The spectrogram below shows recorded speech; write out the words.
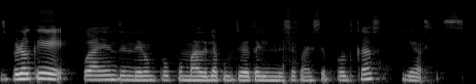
Espero que puedan entender un poco más de la cultura tailandesa con este podcast y gracias.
